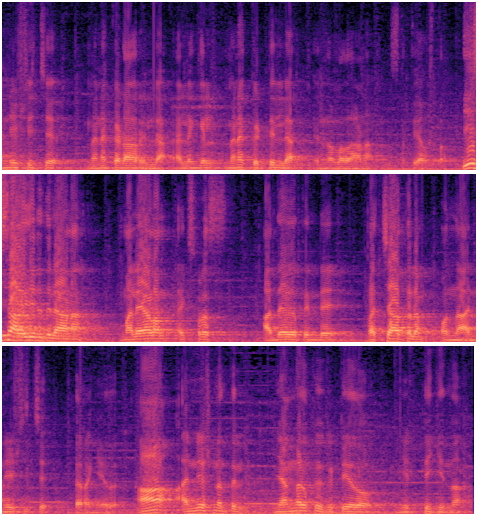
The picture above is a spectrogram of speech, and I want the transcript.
അന്വേഷിച്ച് മെനക്കെടാറില്ല അല്ലെങ്കിൽ മെനക്കെട്ടില്ല എന്നുള്ളതാണ് സത്യാവസ്ഥ. ഈ സാഹചര്യത്തിലാണ് മലയാളം എക്സ്പ്രസ് അദ്ദേഹത്തിന്റെ പശ്ചാത്തലം ഒന്ന് അന്വേഷിച്ച് ഇറങ്ങിയത്. ആ അന്വേഷണത്തിൽ ഞങ്ങൾക്ക് കിട്ടിയതോ ഞെട്ടിക്കുന്ന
